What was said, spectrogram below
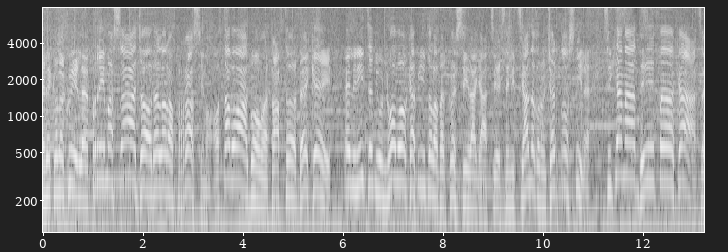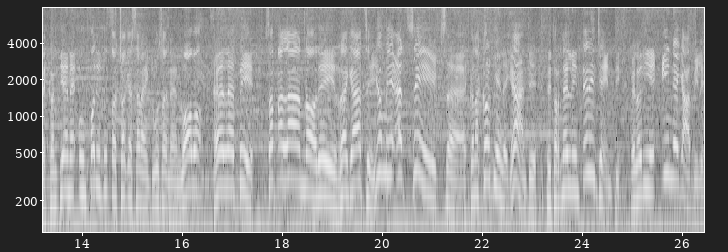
Ed eccolo qui il primo assaggio del loro prossimo ottavo album, Traft Decay. È l'inizio di un nuovo capitolo per questi ragazzi e sta iniziando con un certo stile. Si chiama Deep Cuts e contiene un po' di tutto ciò che sarà incluso nel nuovo LP. Sto parlando dei ragazzi Yumi at Six con accordi eleganti, ritornelli intelligenti, melodie innegabili.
